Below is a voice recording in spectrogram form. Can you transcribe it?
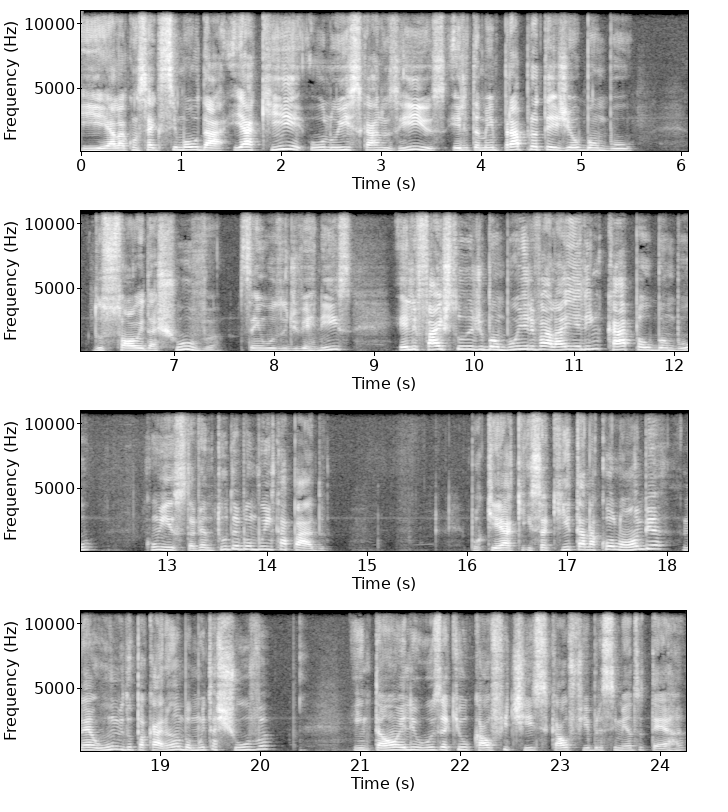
E ela consegue se moldar. E aqui o Luiz Carlos Rios, ele também para proteger o bambu do sol e da chuva, sem uso de verniz, ele faz tudo de bambu e ele vai lá e ele encapa o bambu com isso, tá vendo? Tudo é bambu encapado. Porque aqui, isso aqui tá na Colômbia, né? Úmido pra caramba, muita chuva. Então ele usa aqui o cal fitice, cal fibra, cimento, terra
